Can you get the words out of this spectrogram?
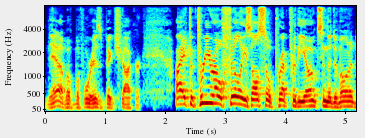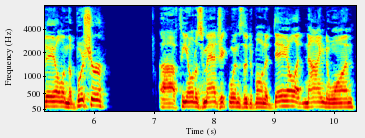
yeah, before his big shocker. All right, the three-year-old fillies also prepped for the Oaks and the Davona Dale and the Busher. Uh, Fiona's Magic wins the Davona Dale at nine to one.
